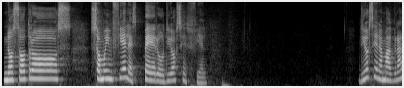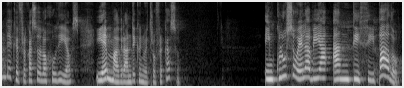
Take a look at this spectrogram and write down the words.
Nosotros somos infieles, pero Dios es fiel. Dios era más grande que el fracaso de los judíos y es más grande que nuestro fracaso. Incluso Él había anticipado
